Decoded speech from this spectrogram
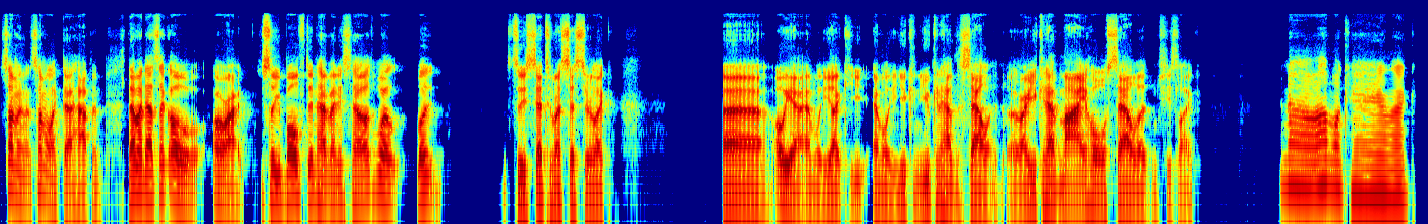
Something, something like that happened. Then my dad's like, Oh, all right. So you both didn't have any salad? Well, well. So he said to my sister, like, uh, oh yeah, Emily, like you, Emily, you can you can have the salad, or you can have my whole salad. And she's like, No, I'm okay. Like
